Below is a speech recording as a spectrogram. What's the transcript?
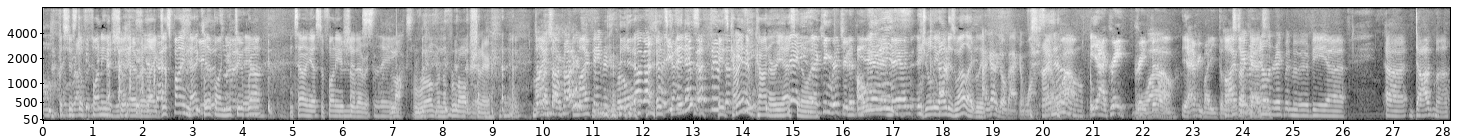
Oh, That's just the funniest shit ever. Like just find that Yeah, clip on that's YouTube, right. bro. I'm telling you, that's the funniest shit ever. Loxley. Locks. Robin of Loxley. Talking about Sean Connery. My favorite role. You talking about Sean- It's, he's ki- in it that is. film, too. It's kind of Connery-esque Yeah, in a he's way. uh, King Richard at the Oh, he end, is. man. Juilliard as well, I believe. I gotta go back and watch I that. know. Wow. Yeah, great, great Wow. film. Yeah. everybody My favorite cast. Alan Rickman movie would be uh, uh, Dogma.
